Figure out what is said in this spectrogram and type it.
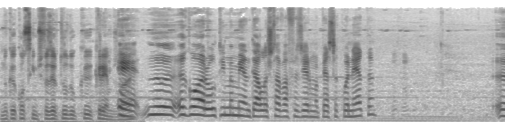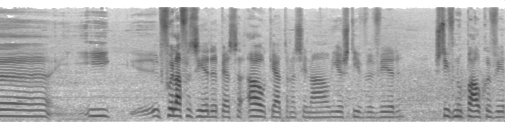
Nunca conseguimos fazer tudo o que queremos, não é? É, agora, ultimamente, ela estava a fazer uma peça com a neta Uh, e foi lá fazer a peça ao Teatro Nacional e eu estive a ver, estive no palco a ver,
